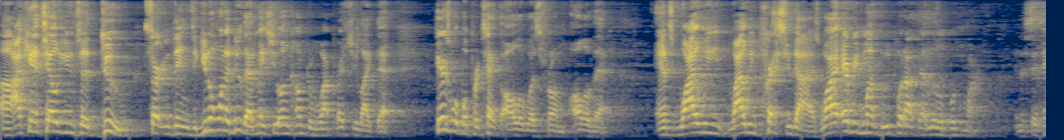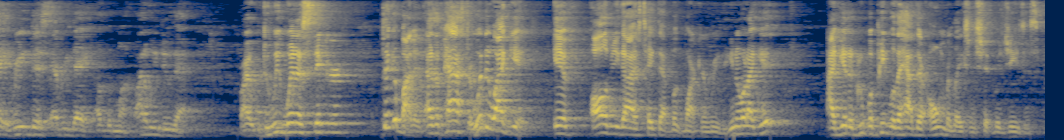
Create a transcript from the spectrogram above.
Uh, I can't tell you to do certain things. If you don't want to do that, it makes you uncomfortable. I press you like that. Here's what will protect all of us from all of that. And it's why we why we press you guys. Why every month we put out that little bookmark and it says, hey, read this every day of the month. Why do we do that? Right? Do we win a sticker? Think about it. As a pastor, what do I get if all of you guys take that bookmark and read it? You know what I get? I get a group of people that have their own relationship with Jesus.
